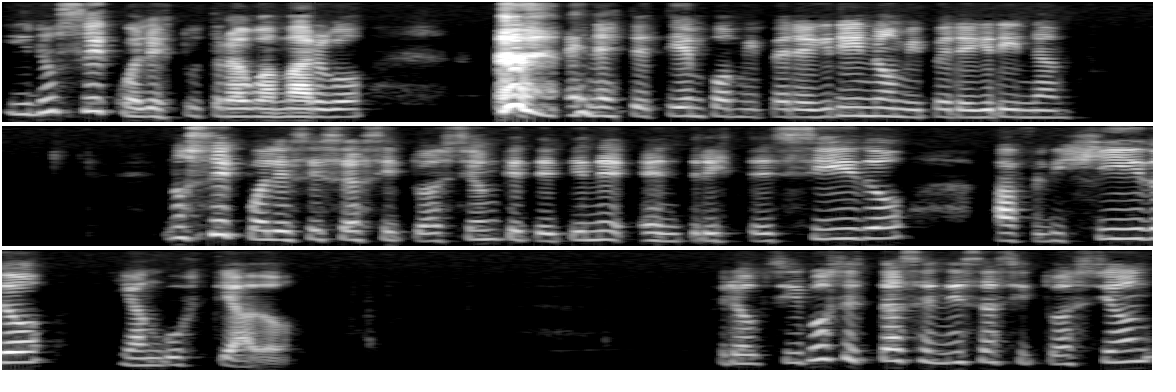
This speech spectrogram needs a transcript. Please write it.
Y no sé cuál es tu trago amargo, en este tiempo, mi peregrino, mi peregrina. No sé cuál es esa situación que te tiene entristecido, afligido y angustiado. Pero si vos estás en esa situación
